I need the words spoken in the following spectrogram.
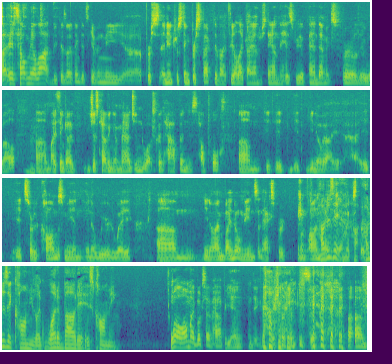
Uh, it's helped me a lot because I think it's given me uh, pers- an interesting perspective. I feel like I understand the history of pandemics fairly well. Mm-hmm. Um, I think I've just having imagined what could happen is helpful. Um, it, it, it, you know, I, it, it sort of calms me in, in a weird way. Mm-hmm. Um, you know, I'm by no means an expert on how does it how, how, does it calm you like what about it is calming well all my books have happy endings okay. so, um,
